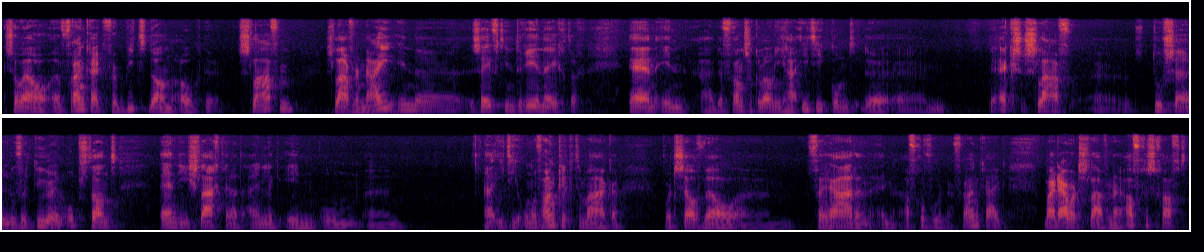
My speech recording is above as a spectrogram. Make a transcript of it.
Zowel uh, Frankrijk verbiedt dan ook de slaven, slavernij in uh, 1793. En in de Franse kolonie Haiti komt de, ehm, de ex-slaaf Toussaint Louverture in opstand. En die slaagt er uiteindelijk in om Haiti onafhankelijk te maken. Wordt zelf wel ehm, verraden en afgevoerd naar Frankrijk. Maar daar wordt slavernij afgeschaft.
